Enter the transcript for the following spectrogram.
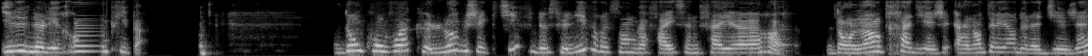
il ne les remplit pas. Donc, on voit que l'objectif de ce livre, Song of Ice and Fire, à l'intérieur de la diégèse,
